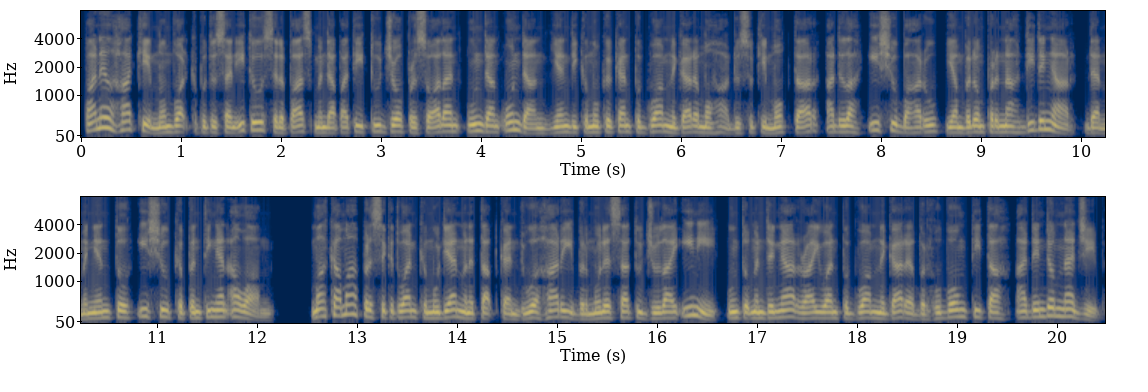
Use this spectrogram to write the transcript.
Panel hakim membuat keputusan itu selepas mendapati tujuh persoalan undang-undang yang dikemukakan Peguam Negara Moha Dusuki Mokhtar adalah isu baharu yang belum pernah didengar dan menyentuh isu kepentingan awam. Mahkamah Persekutuan kemudian menetapkan dua hari bermula 1 Julai ini untuk mendengar rayuan Peguam Negara berhubung titah Adendum Najib.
